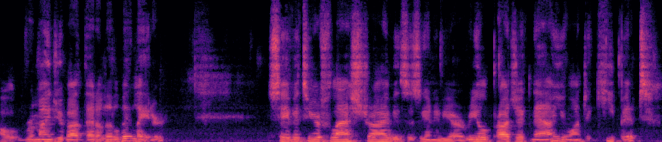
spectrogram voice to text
I'll remind you about that a little bit later. Save it to your flash drive. This is going to be our real project now. You want to keep it.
